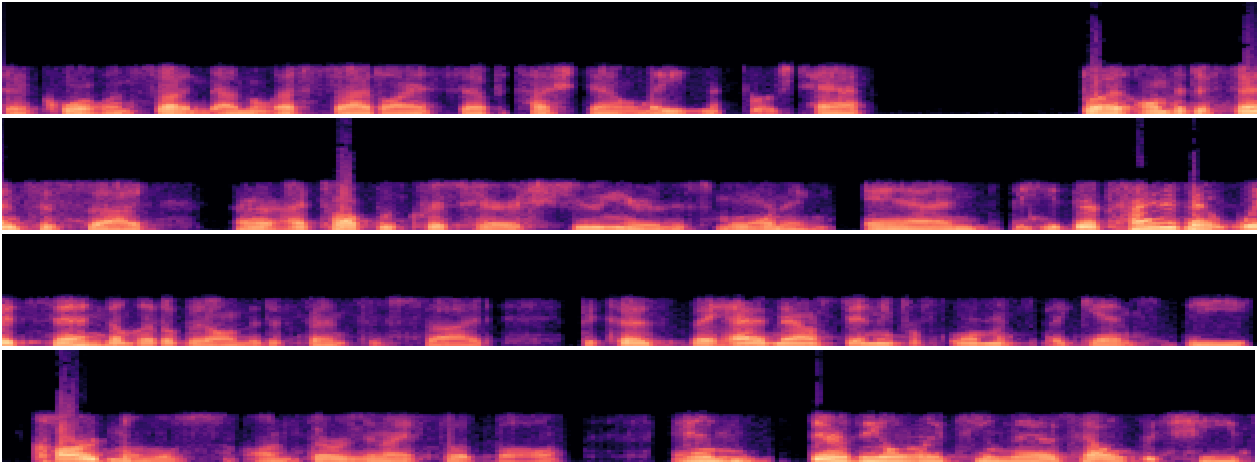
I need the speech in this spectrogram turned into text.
to Courtland Sutton down the left sideline, set up a touchdown late in the first half. But on the defensive side, I talked with Chris Harris Jr. this morning, and he, they're kind of at wits' end a little bit on the defensive side because they had an outstanding performance against the Cardinals on Thursday Night Football, and they're the only team that has held the Chiefs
